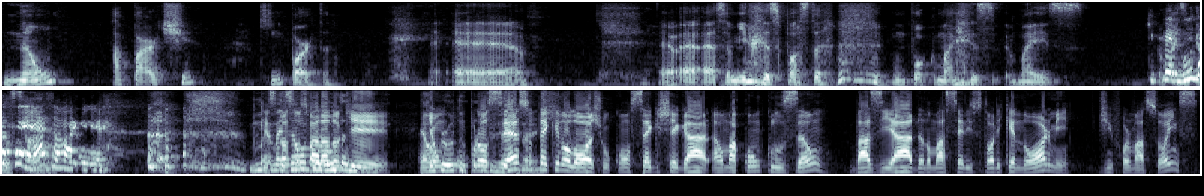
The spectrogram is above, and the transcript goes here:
não a parte que importa. É, é, é, é essa é a minha resposta um pouco mais. mais que pergunta foi essa, Wagner? mas, mas nós estamos é falando que, é que um, um processo tecnológico consegue chegar a uma conclusão baseada numa série histórica enorme de informações,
